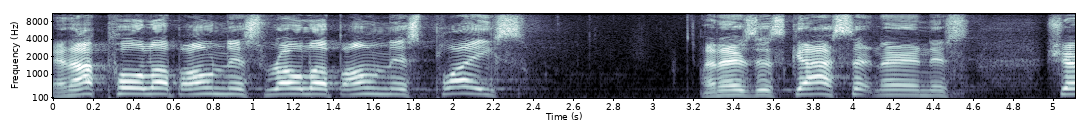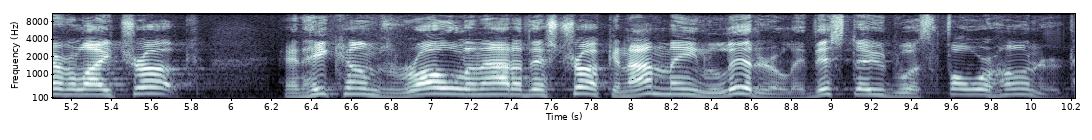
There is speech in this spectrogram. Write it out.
And I pull up on this, roll up on this place and there's this guy sitting there in this Chevrolet truck, and he comes rolling out of this truck, and I mean literally, this dude was 400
